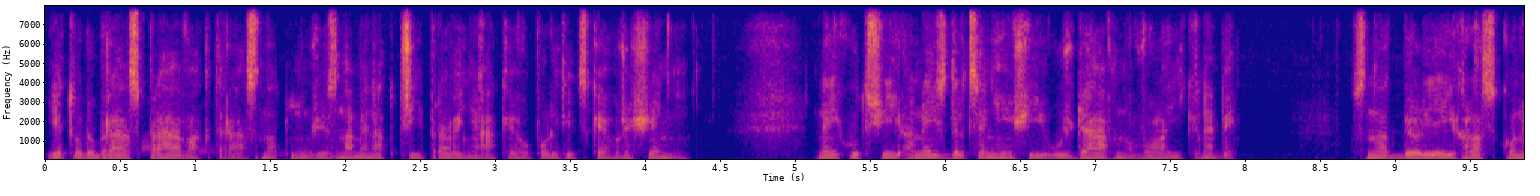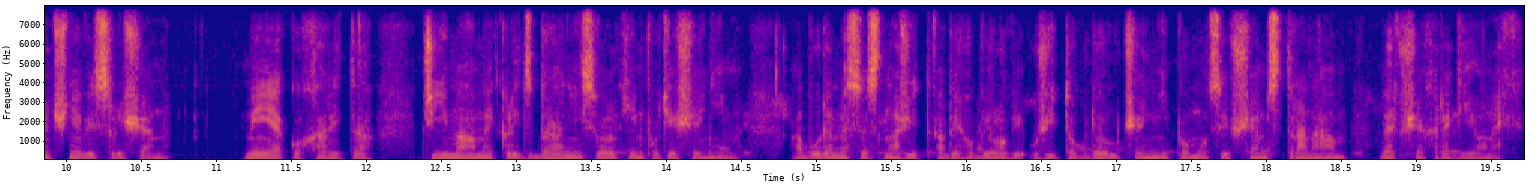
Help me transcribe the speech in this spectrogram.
Je to dobrá zpráva, která snad může znamenat přípravy nějakého politického řešení. Nejchudší a nejzdrcenější už dávno volají k nebi. Snad byl jejich hlas konečně vyslyšen. My jako Charita přijímáme klid zbraní s velkým potěšením a budeme se snažit, aby ho bylo využito k doručení pomoci všem stranám ve všech regionech.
